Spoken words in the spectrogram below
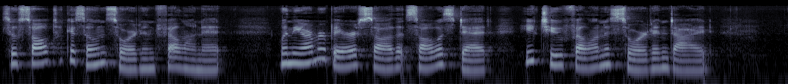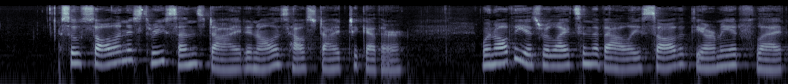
So Saul took his own sword and fell on it. When the armor bearer saw that Saul was dead, he too fell on his sword and died. So Saul and his three sons died, and all his house died together. When all the Israelites in the valley saw that the army had fled,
